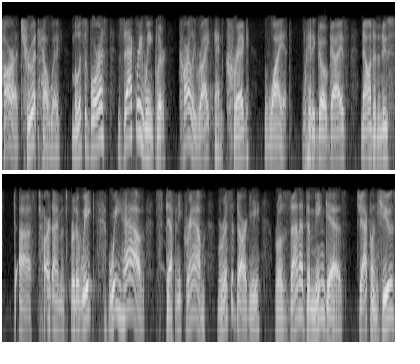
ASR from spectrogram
Tara Truitt Helwig, Melissa Boris, Zachary Winkler, Carly Wright, and Craig Wyatt. Way to go, guys. Now onto the new uh, Star Diamonds for the week. We have Stephanie Cram, Marissa Dargy, Rosanna Dominguez, Jacqueline Hughes,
